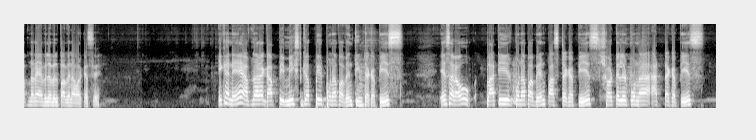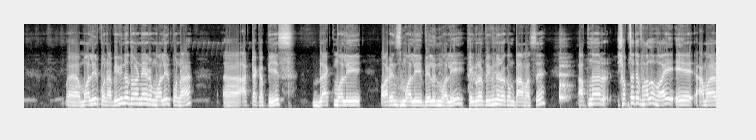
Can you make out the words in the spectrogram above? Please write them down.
আপনারা অ্যাভেলেবেল পাবেন আমার কাছে। এখানে আপনারা গাপ্পি মিক্সড গাপ্পির পোনা পাবেন তিন টাকা পিস এছাড়াও প্লাটির পোনা পাবেন পাঁচ টাকা পিস শর্টেলের পোনা আট টাকা পিস মলির পোনা, বিভিন্ন ধরনের মলির পোনা আট টাকা piece black molly orange molly, balloon molly, এগুলোর বিভিন্ন রকম দাম আছে। আপনার সবচাইতে ভালো হয় এ, আমার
